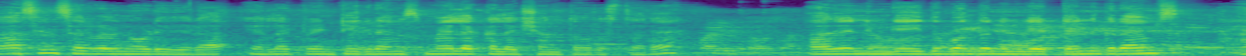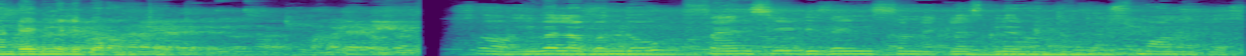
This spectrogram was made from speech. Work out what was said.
ಕಾಸಿನ ಸರ್ಗಳು ನೋಡಿದ್ದೀರಾ? ಎಲ್ಲ ಟ್ವೆಂಟಿ ಗ್ರಾಮ್ಸ್ ಮೇಲೆ ಕಲೆಕ್ಷನ್ ತೋರಿಸ್ತಾರೆ. ಆದರೆ ನಿಮಗೆ ಇದು ಬಂದು ನಿಮಗೆ ಟೆನ್ ಗ್ರಾಮ್ಸ್ ಹಂಡ್ರೆಡ್ ಮಿಲಿ ಬರುವಂಥದ್ದು. ಬಂದು ಫ್ಯಾನ್ಸಿ ಡಿಸೈನ್ಸ್ ನೆಕ್ಲೆಸ್ಗಳಿರುವಂಥದ್ದು ಸ್ಮಾಲ್ ನೆಕ್ಲೆಸ್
